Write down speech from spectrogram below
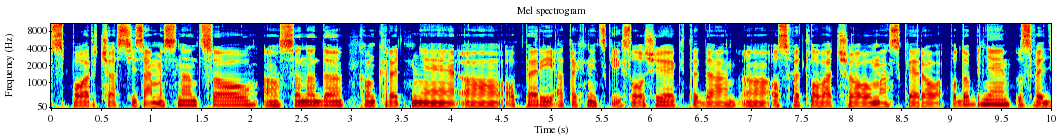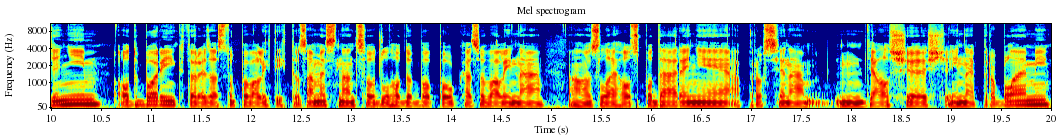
spor časti zamestnancov SND, konkrétne opery a technických zložiek, teda osvetľovačov, maskérov a podobne. S vedením odbory, ktoré zastupovali týchto zamestnancov, dlhodobo poukazovali na zlé hospodárenie a proste na ďalšie ešte iné problémy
